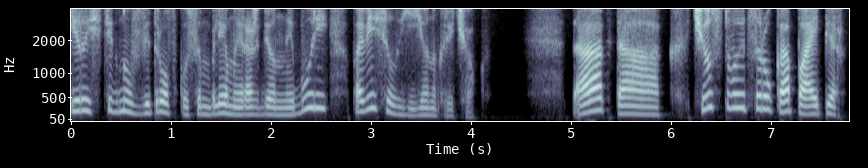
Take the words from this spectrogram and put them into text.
и, расстегнув ветровку с эмблемой рожденной бурей, повесила ее на крючок. «Так-так, чувствуется рука Пайпер».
